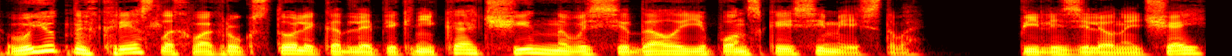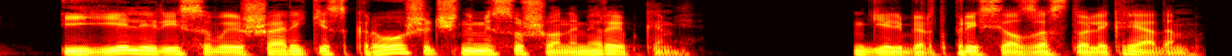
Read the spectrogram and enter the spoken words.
В уютных креслах вокруг столика для пикника чинно восседало японское семейство. Пили зеленый чай и ели рисовые шарики с крошечными сушеными рыбками. Гильберт присел за столик рядом.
